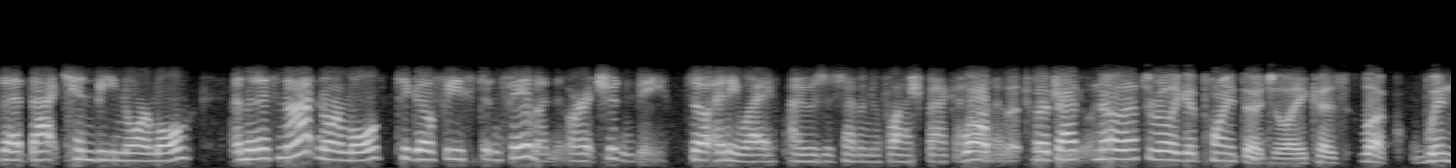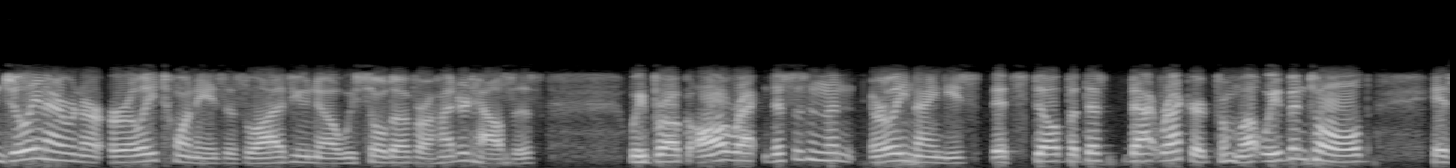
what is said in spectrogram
that that can be normal and then it's not normal to go feast and famine, or it shouldn't be. So anyway, I was just having a flashback. I well, would but that no, that's a really good point though, Julie. Because look, when Julie and I were in our early 20s, as a lot of you know, we sold over 100 houses. We broke all rec. This was in the early 90s. It's still, but this that record, from what we've been told, is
